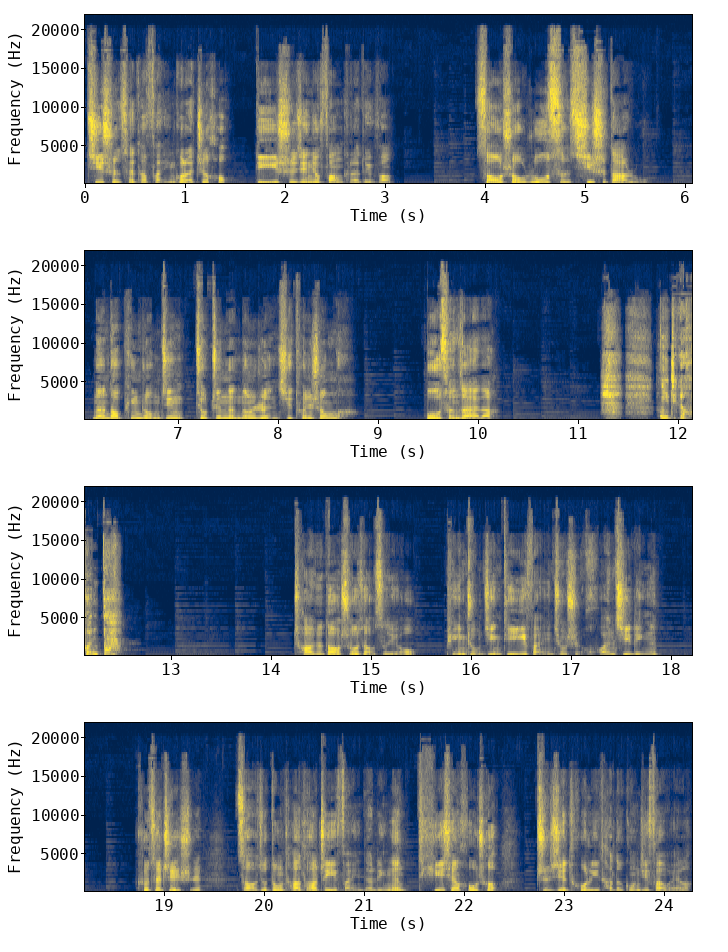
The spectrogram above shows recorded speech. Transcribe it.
即使在他反应过来之后，第一时间就放开了对方，遭受如此奇耻大辱。难道品种静就真的能忍气吞声吗？不存在的！你这个混蛋！察觉到手脚自由，品种镜第一反应就是还击林恩。可在这时，早就洞察他这一反应的林恩提前后撤，直接脱离他的攻击范围了。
